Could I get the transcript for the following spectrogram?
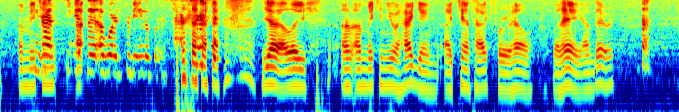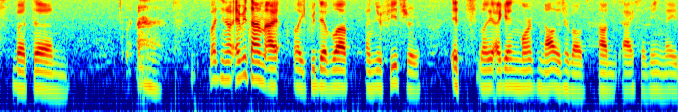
I'm making. Congrats. You I- get the award for being the worst hacker. yeah, like I'm, I'm making you a hack game. I can't hack for hell, but hey, I'm there. but um, but you know, every time I like we develop a new feature, it's like I gain more knowledge about how the apps are being made.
